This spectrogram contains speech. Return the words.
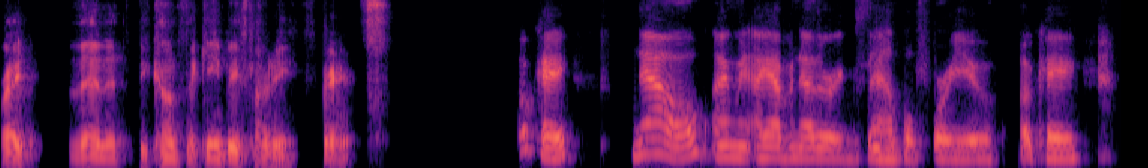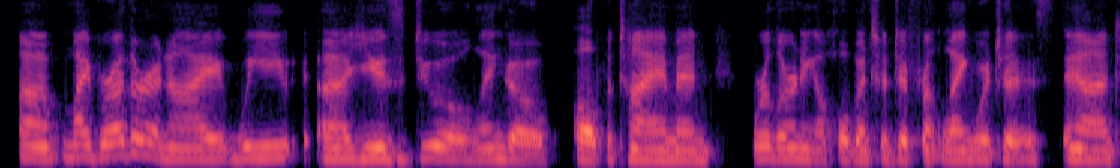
right, then it becomes a game-based learning experience. Okay. Now, I mean, I have another example for you. Okay. Um, my brother and I, we uh, use Duolingo all the time, and we're learning a whole bunch of different languages and,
